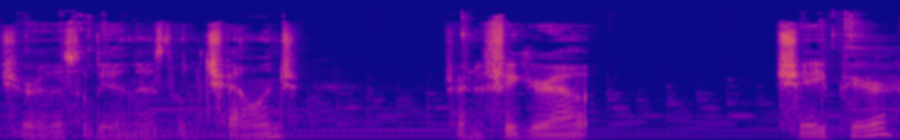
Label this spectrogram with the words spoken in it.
Sure, this will be a nice little challenge. Trying to figure out shape here.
